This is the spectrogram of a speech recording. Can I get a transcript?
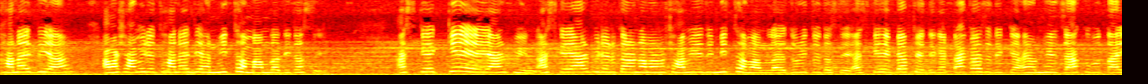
থানায় দিয়া, আমার স্বামীর থানায় দিয়া মিথ্যা মামলা দিতেছে। আজকে কে এই আরপিন? আজকে এই আরপিনের কারণে আমার স্বামী যে মিথ্যা মামলা জড়িত হইতেছে। আজকে এই ব্যবসায়ী দিকে টাকা আছে দেখে এখন হে যা করব তাই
